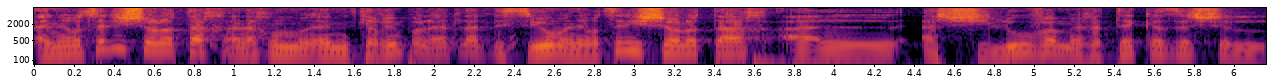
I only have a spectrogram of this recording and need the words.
אני רוצה לשאול אותך, אנחנו מתקרבים פה לאט לאט לסיום, אני רוצה לשאול אותך על השילוב המרתק הזה של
